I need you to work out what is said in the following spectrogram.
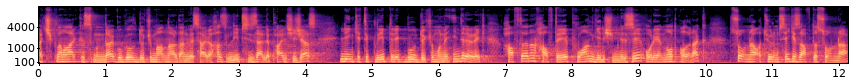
açıklamalar kısmında Google dokümanlardan vesaire hazırlayıp sizlerle paylaşacağız. Linke tıklayıp direkt bu dokümanı indirerek haftadan haftaya puan gelişiminizi oraya not alarak sonra atıyorum 8 hafta sonra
